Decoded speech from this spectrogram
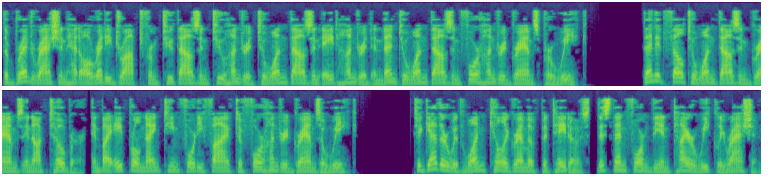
The bread ration had already dropped from 2,200 to 1,800 and then to 1,400 grams per week. Then it fell to 1,000 grams in October, and by April 1945 to 400 grams a week. Together with one kilogram of potatoes, this then formed the entire weekly ration.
